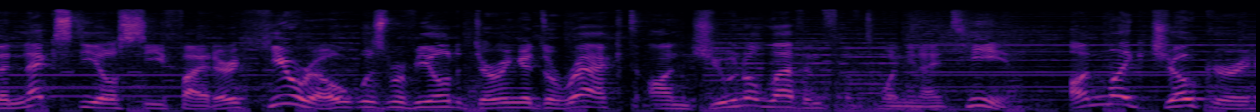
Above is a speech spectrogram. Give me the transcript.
The next DLC fighter, Hero, was revealed during a direct on June 11th of 2019. Unlike Joker,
